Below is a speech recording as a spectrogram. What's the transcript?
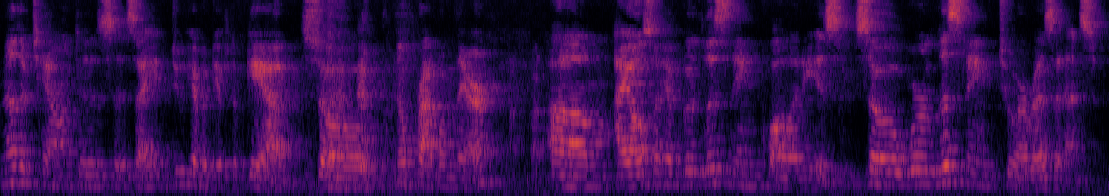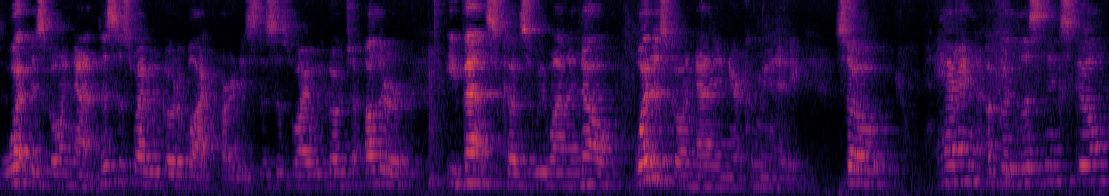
Another talent is, is I do have a gift of gab, so no problem there. Um, I also have good listening qualities, so we're listening to our residents. What is going on? This is why we go to block parties. This is why we go to other events, because we want to know what is going on in your community. So having a good listening skill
